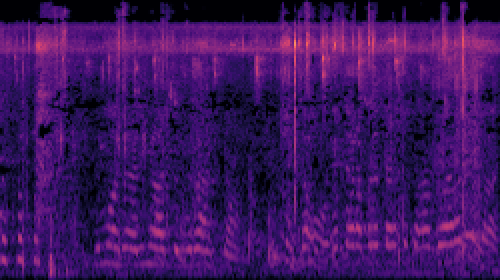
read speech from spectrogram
Simona, alinhado, me rasca. Esse era para estar agora, né,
